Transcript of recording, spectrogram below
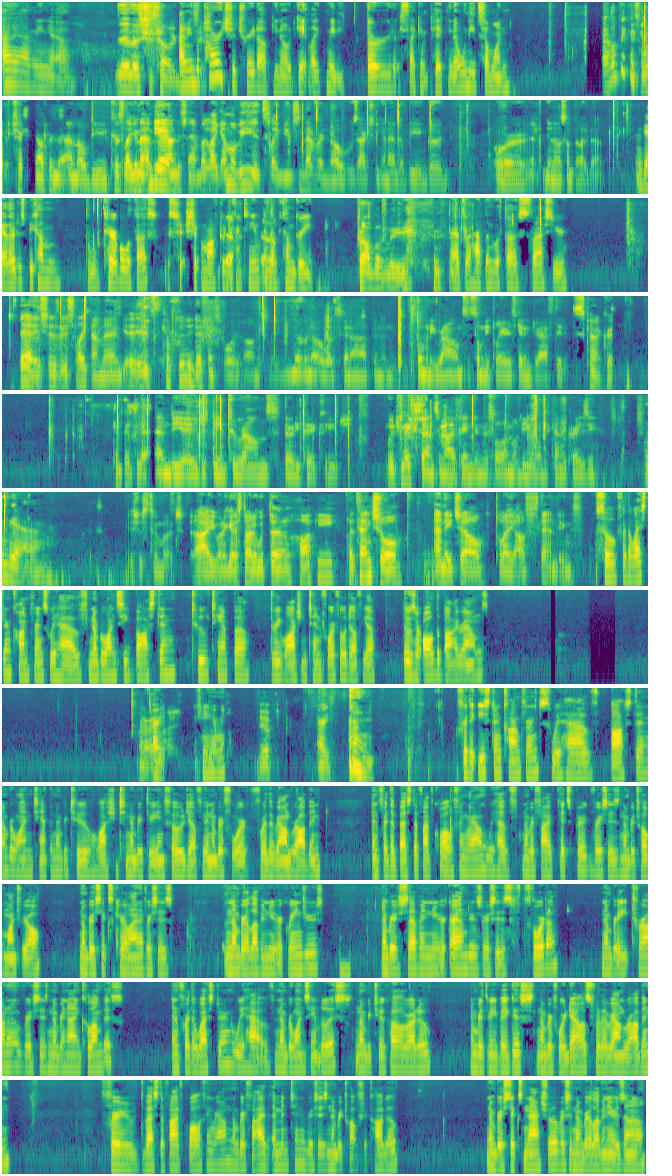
I, I mean, yeah. Yeah, that's just how it goes. I mean, the. Pirates should trade up, you know, to get like maybe third or second pick. You know, we need someone. I don't think it's worth trading up in the MLB because, like, in the NBA, I understand, but like MLB, it's like you just never know who's actually gonna end up being good, or you know, something like that. Yeah, they'll just become terrible with us. Sh- ship them off to a Yeah, different team, yeah. and they'll become great. Probably. That's what happened with us last year. Yeah, it's just it's like that, man. It's completely different sport, honestly. You never know what's gonna happen, and so many rounds and so many players getting drafted. It's kind of crazy compared to the NBA, just being two rounds, thirty picks each, which makes sense in my opinion. This whole MLB one is kind of crazy. Yeah. It's just too much. All right, you want to get us started with the hockey potential NHL playoff standings? So for the Western Conference, we have number one seed Boston, two Tampa, three Washington, four Philadelphia. Those are all the bye rounds. All right. All right. Can you hear me? Yep. All right. For the Eastern Conference, we have Boston number one, Tampa number two, Washington number three, and Philadelphia number four for the round robin. And for the best of five qualifying round, we have number five Pittsburgh versus number 12 Montreal, number six Carolina versus number 11 New York Rangers, number seven New York Islanders versus Florida, number eight Toronto versus number nine Columbus. And for the Western, we have number one St. Louis, number two Colorado, number three Vegas, number four Dallas for the round robin. For the best of five qualifying round, number five Edmonton versus number 12 Chicago, number six Nashville versus number 11 Arizona,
